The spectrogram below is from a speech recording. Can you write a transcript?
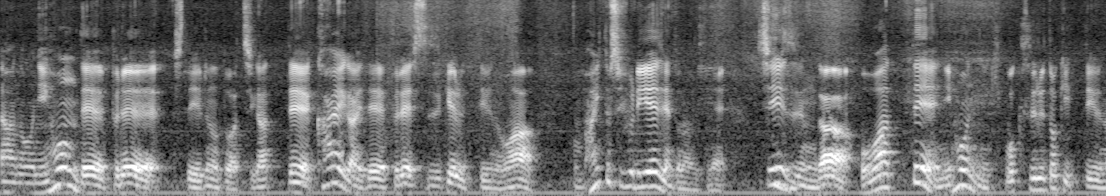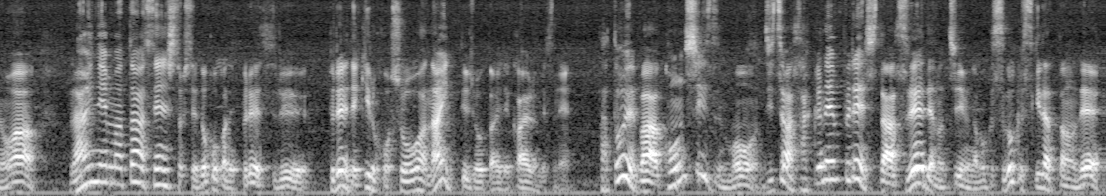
あの日本でプレーしているのとは違って海外でプレーし続けるっていうのは毎年フリーエージェントなんですね。シーズンが終わって日本に帰国する時っていうのは来年また選手としてどこかでプレーするプレーできる保証はないっていう状態で帰るんですね例えば今シーズンも実は昨年プレーしたスウェーデンのチームが僕すごく好きだったので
